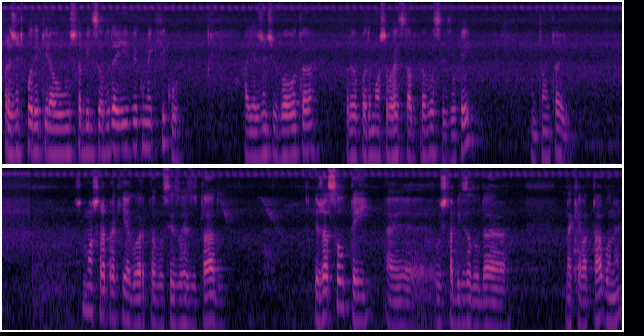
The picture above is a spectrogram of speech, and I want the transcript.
para a gente poder tirar o estabilizador daí e ver como é que ficou. Aí a gente volta para eu poder mostrar o resultado para vocês, ok? Então tá aí. Deixa eu mostrar para aqui agora para vocês o resultado. Eu já soltei é, o estabilizador da, daquela tábua, né?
